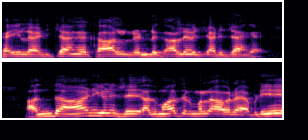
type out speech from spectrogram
கையில் அடித்தாங்க கால் ரெண்டு காலையும் வச்சு அடித்தாங்க அந்த ஆணிகளையும் செய் அது மாத்திரமல்ல அவரை அப்படியே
